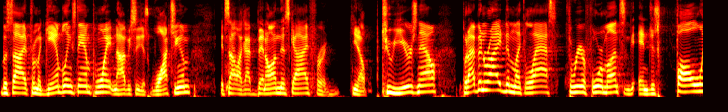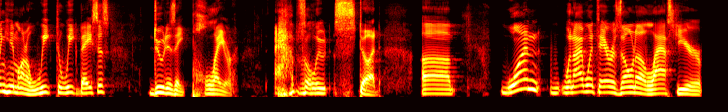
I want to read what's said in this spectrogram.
beside from a gambling standpoint, and obviously just watching him. It's not like I've been on this guy for you know two years now, but I've been riding him like last three or four months and, and just following him on a week to week basis. Dude is a player, absolute stud. Uh, one, when I went to Arizona last year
